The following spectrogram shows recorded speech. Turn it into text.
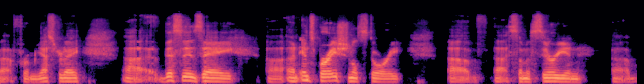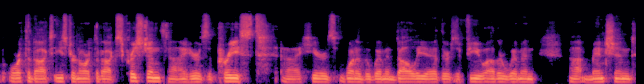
uh, from yesterday. Uh, this is a uh, an inspirational story of uh, some Assyrian Orthodox, Eastern Orthodox Christians. here's a priest. here's one of the women, Dahlia. There's a few other women mentioned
